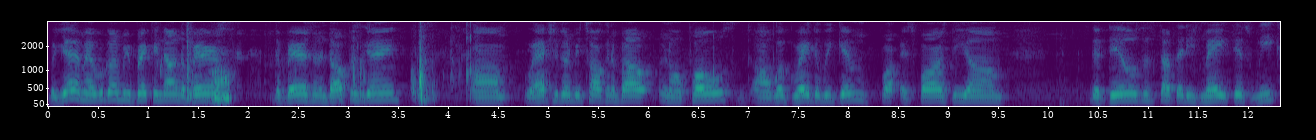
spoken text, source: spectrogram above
But yeah, man, we're gonna be breaking down the Bears, the Bears and the Dolphins game. Um, we're actually gonna be talking about you know polls. Uh, what grade did we give him for, as far as the um the deals and stuff that he's made this week?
